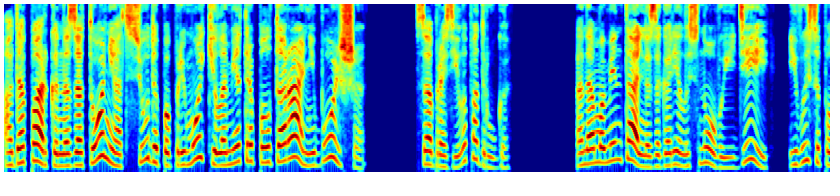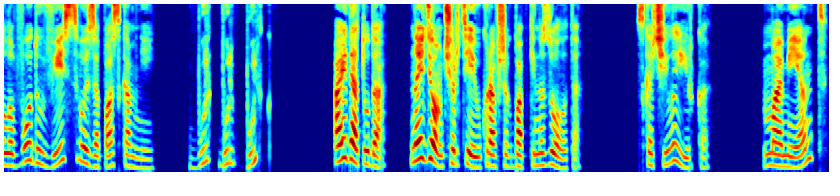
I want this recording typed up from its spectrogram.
А до парка на Затоне отсюда по прямой километра полтора, не больше, сообразила подруга. Она моментально загорелась новой идеей и высыпала в воду весь свой запас камней. Бульк-бульк-бульк. Айда туда, найдем чертей, укравших бабкино золото. Вскочила Ирка. Момент.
